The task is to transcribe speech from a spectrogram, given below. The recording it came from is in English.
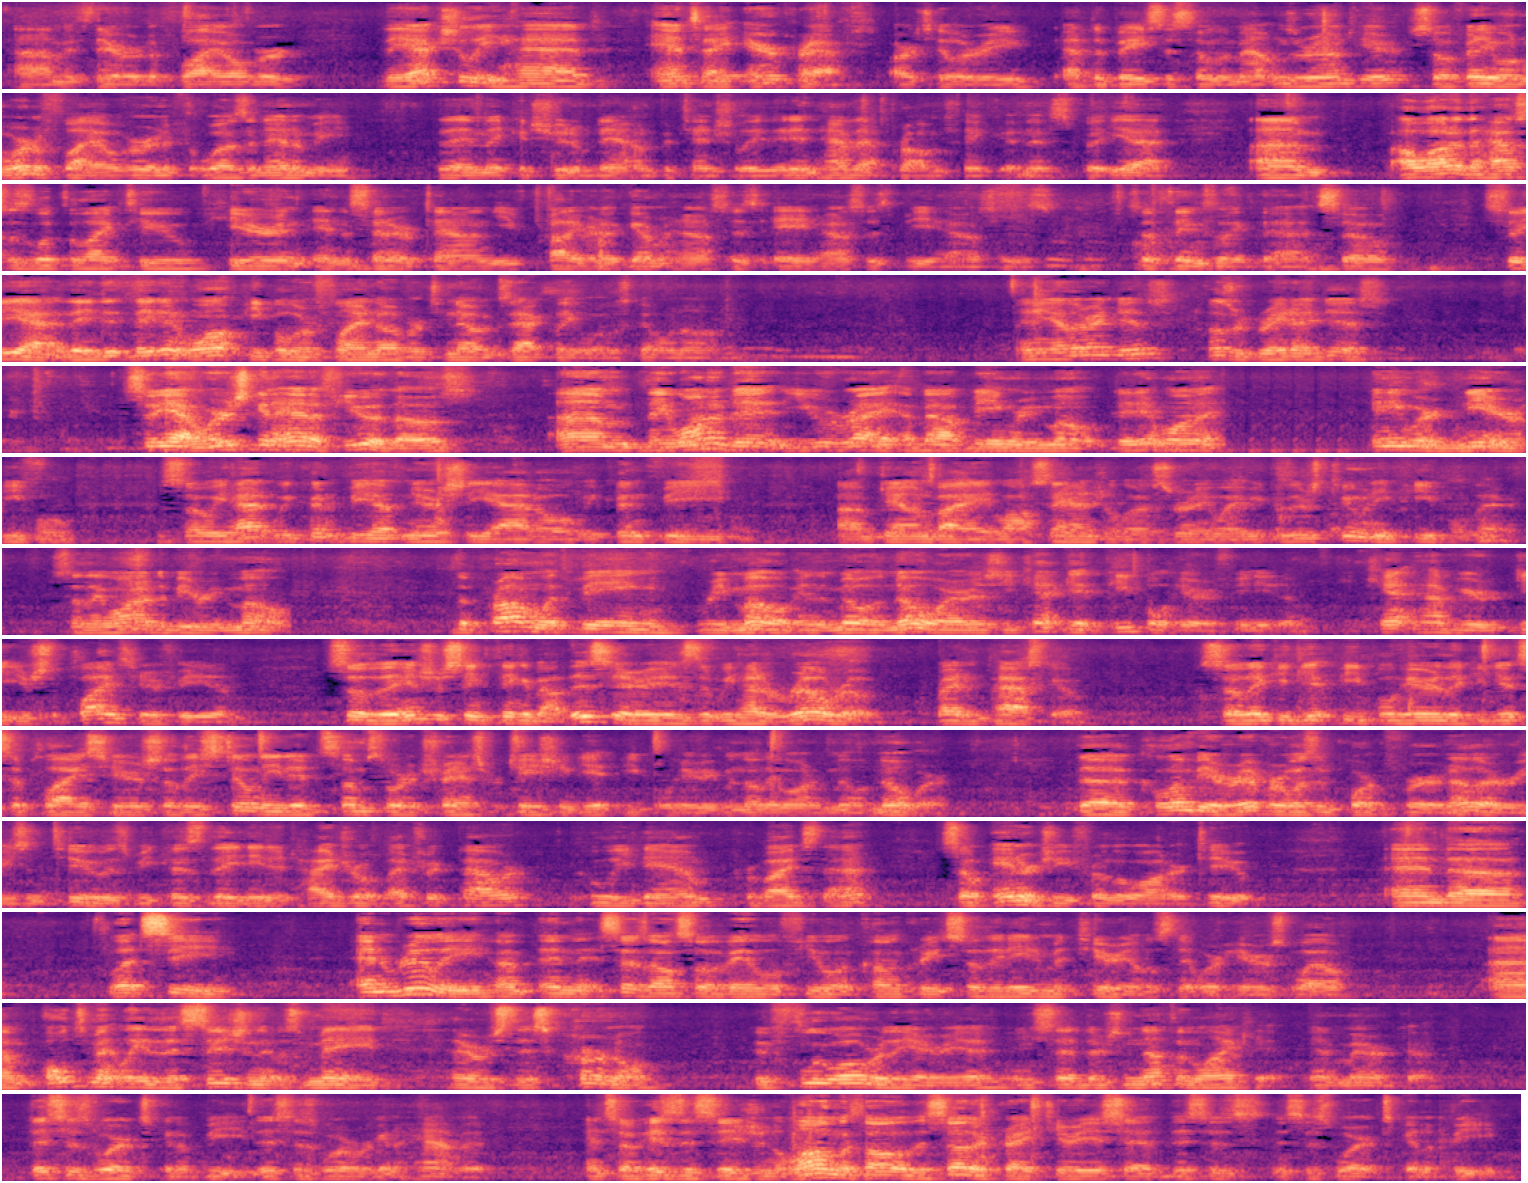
um, if they were to fly over. They actually had anti-aircraft artillery at the base of some of the mountains around here. So if anyone were to fly over and if it was an enemy, then they could shoot them down potentially. They didn't have that problem, thank goodness. But yeah, um, a lot of the houses looked alike too here in, in the center of town. You've probably heard of government houses, A houses, B houses, so things like that. So, so yeah, they did, they didn't want people who were flying over to know exactly what was going on. Any other ideas? Those are great ideas. So yeah, we're just going to add a few of those. Um, they wanted it. You were right about being remote. They didn't want it anywhere near people. So we had we couldn't be up near Seattle. We couldn't be um, down by Los Angeles or anyway because there's too many people there. So they wanted to be remote. The problem with being remote in the middle of nowhere is you can't get people here if you need them. You can't have your get your supplies here if you need them. So the interesting thing about this area is that we had a railroad right in Pasco. So they could get people here, they could get supplies here, so they still needed some sort of transportation to get people here, even though they wanted the middle of nowhere. The Columbia River was important for another reason too, is because they needed hydroelectric power. Coulee Dam provides that. So energy from the water too. And uh, let's see. And really, um, and it says also available fuel and concrete, so they needed materials that were here as well. Um, ultimately, the decision that was made, there was this colonel who flew over the area and he said, There's nothing like it in America. This is where it's going to be. This is where we're going to have it. And so his decision, along with all of this other criteria, said, This is, this is where it's going to be.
